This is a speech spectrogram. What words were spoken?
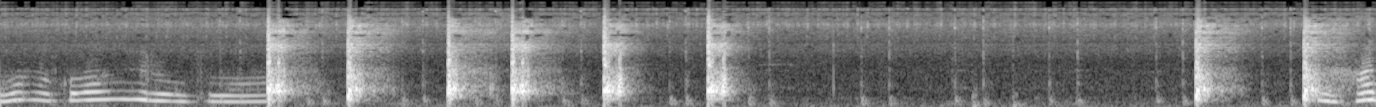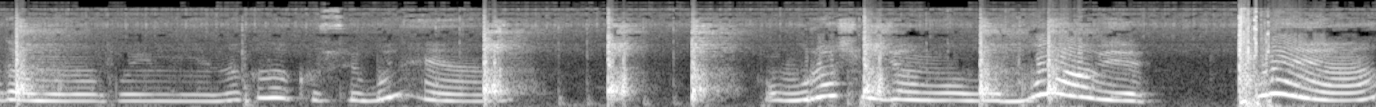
Oha ne kadar güzel oldu lan. Hadi amına koyayım ya. Ne kadar kasıyor. Bu ne ya? Uğraşmayacağım vallahi. Bu abi? Bu ne ya?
